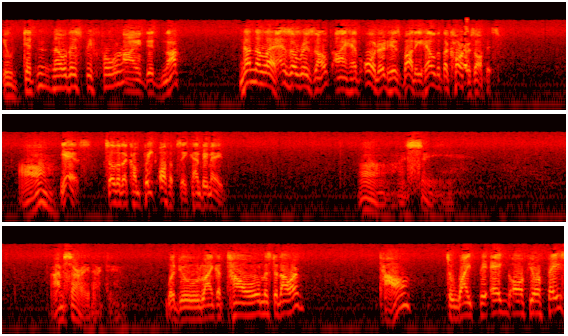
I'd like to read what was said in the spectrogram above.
You didn't know this before? I did not. Nonetheless. As a result, I have ordered his body held at the coroner's office. Oh? Yes, so that a complete autopsy can be made. Oh, I see. I'm sorry, Doctor. Would you like a towel, Mr. Dollar? Towel? To wipe the egg off your face?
